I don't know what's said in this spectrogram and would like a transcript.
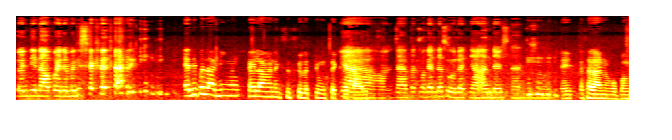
ko, hindi na ako pwede maging secretary. eh, di ba laging kailangan nagsusulat yung secretary? Yeah, dapat maganda sulat niya, understand. eh, kasalanan ko bang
